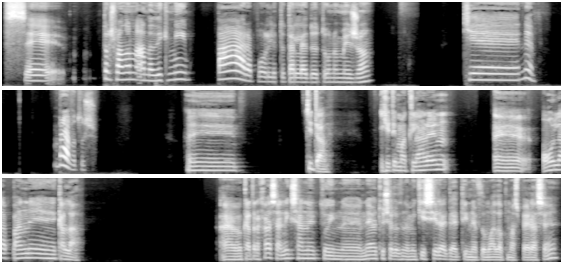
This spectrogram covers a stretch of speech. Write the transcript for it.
σε... Τέλος πάντων, αναδεικνύει πάρα πολύ το ταλέντο του, νομίζω. Και ναι, μπράβο τους. Ε, κοίτα, για τη McLaren ε, όλα πάνε καλά. Ε, καταρχάς ανοίξανε την ε, νέα τους αεροδυναμική σύραγγα την εβδομάδα που μας πέρασε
